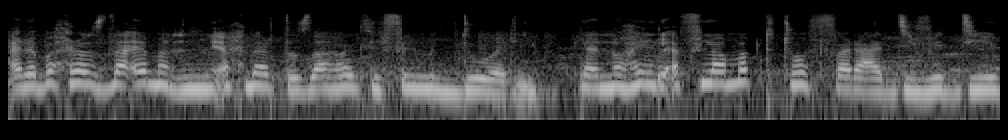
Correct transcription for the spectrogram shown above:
أنا بحرص دائما إني أحضر تظاهرة الفيلم الدولي لأنه هي الأفلام ما بتتوفر على الدي في دي.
